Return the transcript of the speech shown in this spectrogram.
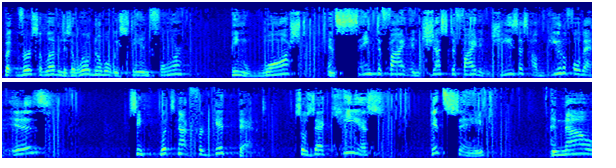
But verse 11, does the world know what we stand for? Being washed and sanctified and justified in Jesus. How beautiful that is. See, let's not forget that. So Zacchaeus gets saved, and now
